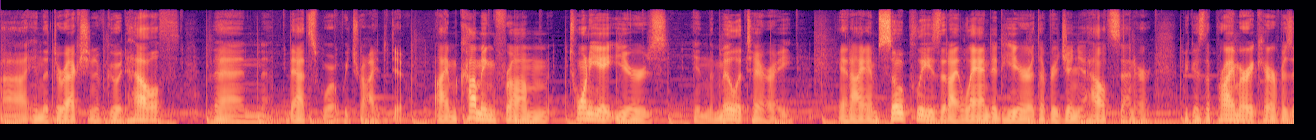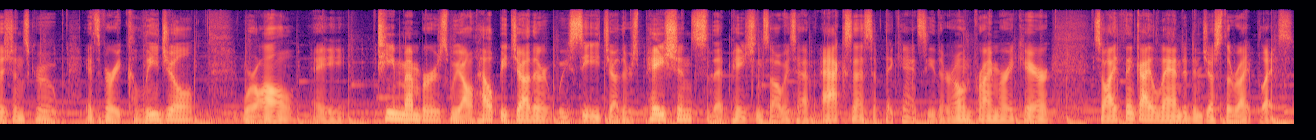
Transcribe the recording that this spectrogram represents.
uh, in the direction of good health, then that's what we try to do. I'm coming from 28 years in the military and I am so pleased that I landed here at the Virginia Health Center because the Primary Care Physicians Group, it's very collegial. We're all a team members, we all help each other, we see each other's patients so that patients always have access if they can't see their own primary care. So I think I landed in just the right place.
